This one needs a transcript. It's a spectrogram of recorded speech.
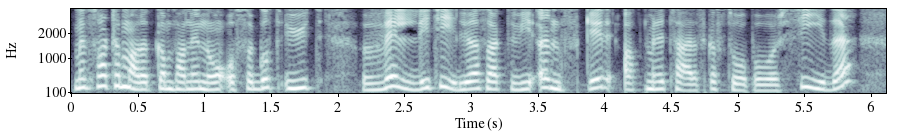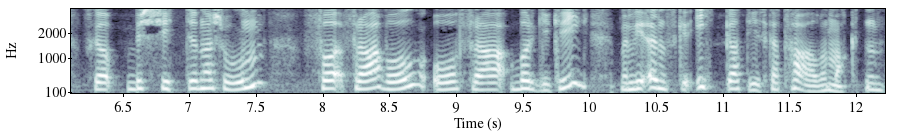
Men så har Tamarat-kampanjen nå også gått ut veldig tydelig og har sagt vi ønsker at militæret skal stå på vår side, skal beskytte nasjonen fra vold og fra borgerkrig, men vi ønsker ikke at de skal ta over makten.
